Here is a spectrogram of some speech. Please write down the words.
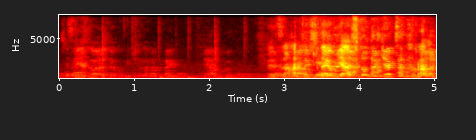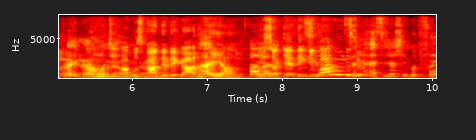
Você vai Seis horas eu vou te levar pra minha rua. Exato, isso daí eu viajo todo dia que você tá falando. pra ir pra onde? Pra buscar a delegada. Aí, ó, fala. Isso aqui é dentro de Guarulhos, você, viu? é, você já chegou do Fora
